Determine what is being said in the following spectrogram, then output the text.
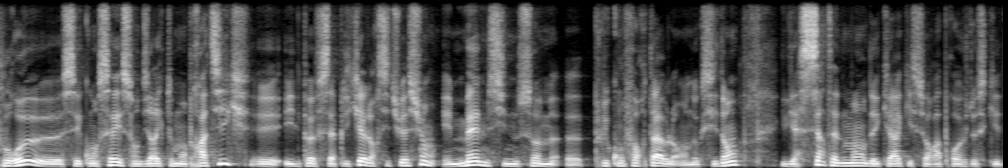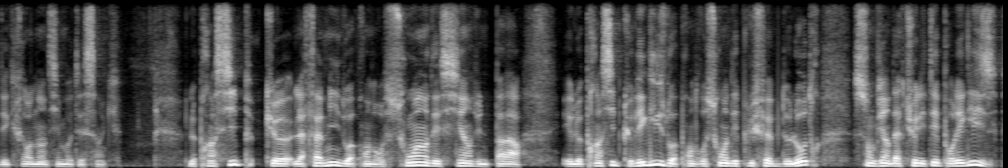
Pour eux, ces conseils sont directement pratiques et ils peuvent s'appliquer à leur situation. Et même si nous sommes plus confortables en Occident, il y a certainement des cas qui se rapprochent de ce qui est décrit en 1 Timothée 5 le principe que la famille doit prendre soin des siens d'une part et le principe que l'Église doit prendre soin des plus faibles de l'autre sont bien d'actualité pour l'Église.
